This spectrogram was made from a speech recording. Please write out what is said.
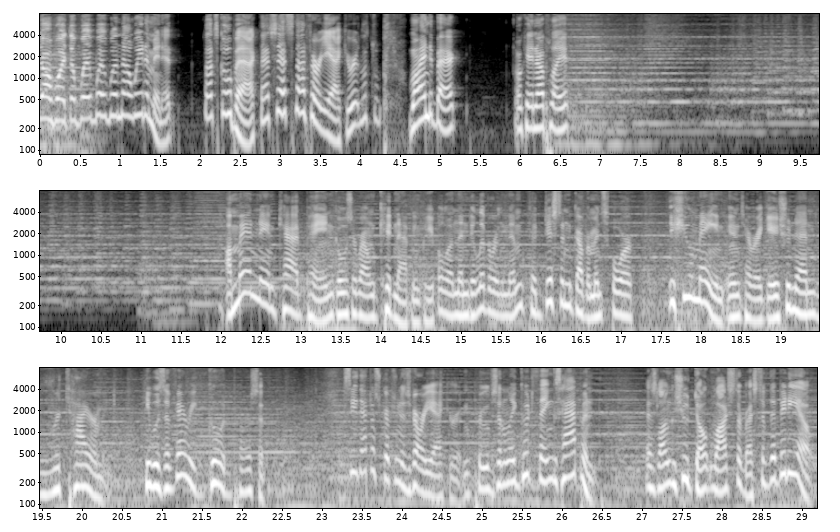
Oh, wait, wait, wait, wait, now wait a minute. Let's go back. That's that's not very accurate. Let's wind it back. Okay, now play it. A man named Cad Payne goes around kidnapping people and then delivering them to distant governments for the humane interrogation and retirement. He was a very good person. See, that description is very accurate and proves that only good things happened, as long as you don't watch the rest of the video.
